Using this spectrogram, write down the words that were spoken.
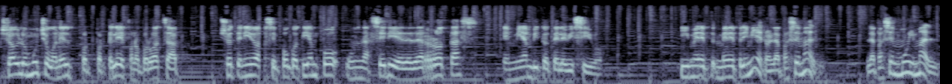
Yo hablo mucho con él por, por teléfono, por WhatsApp. Yo he tenido hace poco tiempo una serie de derrotas en mi ámbito televisivo. Y me, me deprimieron, la pasé mal. La pasé muy mal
